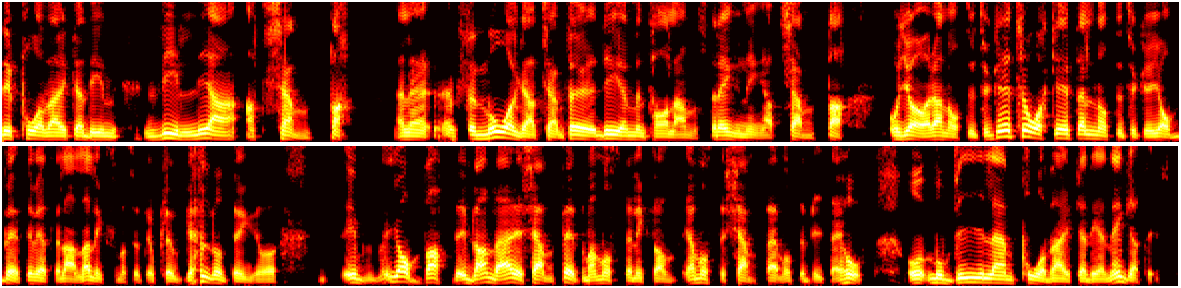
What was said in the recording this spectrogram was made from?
Det påverkar din vilja att kämpa. Eller eh, förmåga att kämpa. För det är en mental ansträngning att kämpa och göra något du tycker är tråkigt eller något du tycker är jobbigt. Det vet väl alla liksom har suttit och pluggat eller någonting och jobbat. Ibland är det kämpigt. Man måste liksom, jag måste kämpa, jag måste bita ihop. Och mobilen påverkar det negativt.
